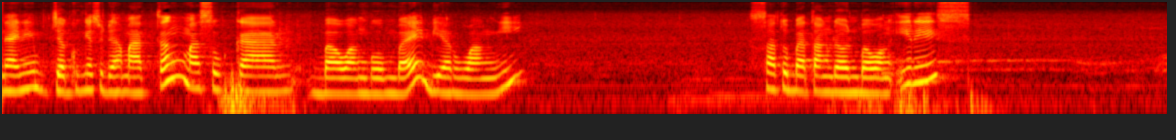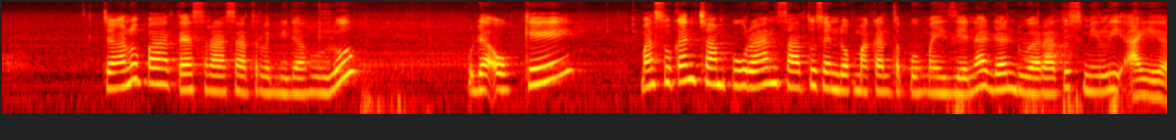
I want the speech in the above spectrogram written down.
Nah, ini jagungnya sudah mateng, masukkan bawang bombay biar wangi. Satu batang daun bawang iris, Jangan lupa tes rasa terlebih dahulu. Udah oke. Okay. Masukkan campuran 1 sendok makan tepung maizena dan 200 ml air.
